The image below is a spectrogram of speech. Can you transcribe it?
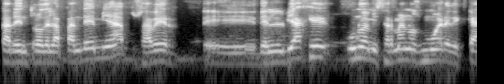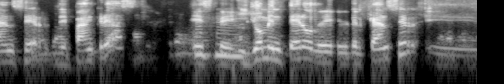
sea, dentro de la pandemia, pues a ver, eh, del viaje, uno de mis hermanos muere de cáncer de páncreas, este, uh -huh. y yo me entero de, del cáncer eh,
